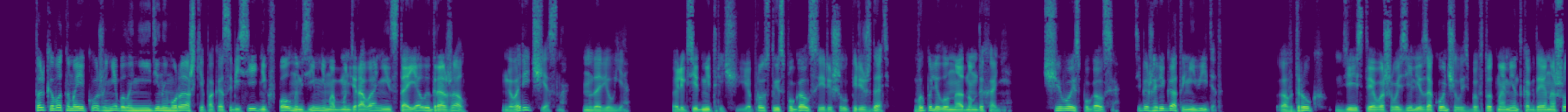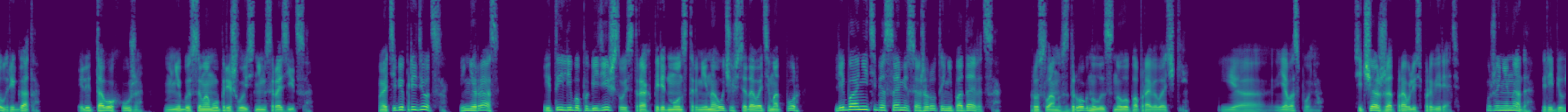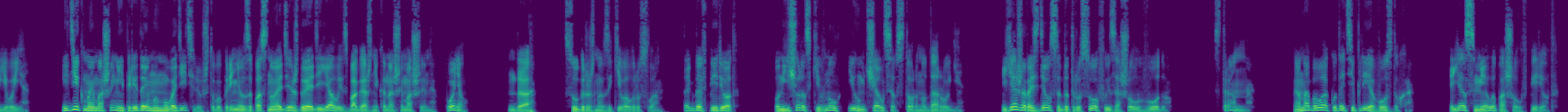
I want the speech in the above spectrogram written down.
Только вот на моей коже не было ни единой мурашки, пока собеседник в полном зимнем обмундировании стоял и дрожал. «Говори честно», — надавил я. «Алексей Дмитриевич, я просто испугался и решил переждать», — выпалил он на одном дыхании. «Чего испугался? Тебя же регаты не видят». «А вдруг действие вашего зелья закончилось бы в тот момент, когда я нашел регата. Или того хуже, мне бы самому пришлось с ним сразиться. А тебе придется, и не раз. И ты либо победишь свой страх перед монстрами и научишься давать им отпор, либо они тебя сами сожрут и не подавятся. Руслан вздрогнул и снова поправил очки. Я... я вас понял. Сейчас же отправлюсь проверять. Уже не надо, перебил его я. Иди к моей машине и передай моему водителю, чтобы принес запасную одежду и одеяло из багажника нашей машины. Понял? Да, судорожно закивал Руслан. Тогда вперед. Он еще раз кивнул и умчался в сторону дороги. Я же разделся до трусов и зашел в воду. Странно. Она была куда теплее воздуха. Я смело пошел вперед.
